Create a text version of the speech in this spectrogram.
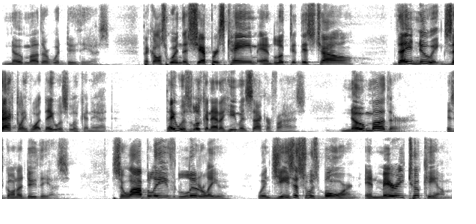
No mother would do this. Because when the shepherds came and looked at this child, they knew exactly what they was looking at. They was looking at a human sacrifice. No mother is going to do this. So I believe literally when Jesus was born and Mary took him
